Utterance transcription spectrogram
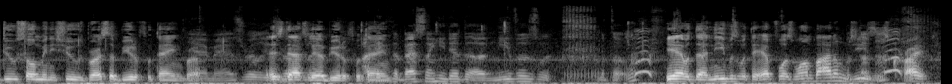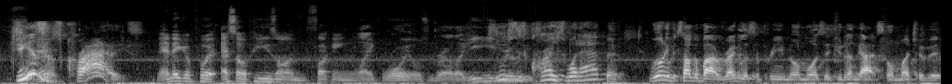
do so many shoes, bro. It's a beautiful thing, bro. Yeah, man, it's really. It's really definitely dope. a beautiful thing. I thing. think the best thing he did the Nevas with with the Yeah, with the Nevas with the Air Force One bottom. Jesus Christ. Jesus Christ. that nigga put SOPs on fucking like Royals, bro. Like he, he Jesus really, Christ, what happened? We don't even talk about regular Supreme no more since you done got so much of it.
